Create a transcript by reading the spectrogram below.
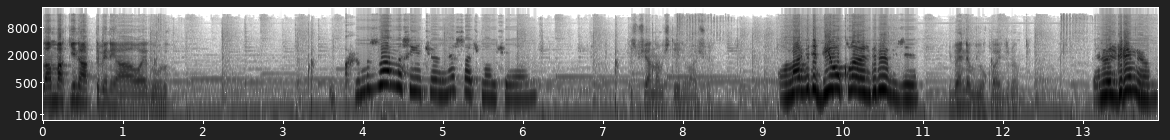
Lan bak yine attı beni ya havaya doğru. Kırmızılar nasıl geçiyor? Ne saçma bir şey ya. Hiçbir şey anlamış değilim ha şu an. Onlar bir de bir okla öldürüyor bizi. Ben de bu yoklayı duruyorum. Ben öldüremiyorum.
